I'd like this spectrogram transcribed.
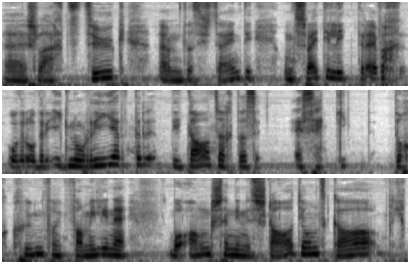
äh, schlechtes Zeug. Ähm, das ist das eine. Und das zweite liegt er einfach, oder, oder ignoriert er die Tatsache, dass es gibt doch kaum Familien, die Angst haben, in ein Stadion zu gehen, vielleicht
